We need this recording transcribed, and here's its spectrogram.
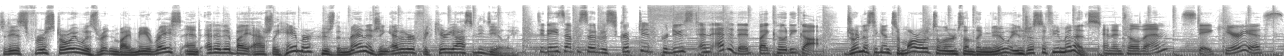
Today's first story was written by Mae Rice and edited by Ashley Hamer, who's the managing editor for Curiosity Daily. Today's episode was scripted, produced, and edited by Cody Gough. Join us again tomorrow to learn something new in just a few minutes. And until then, stay curious.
